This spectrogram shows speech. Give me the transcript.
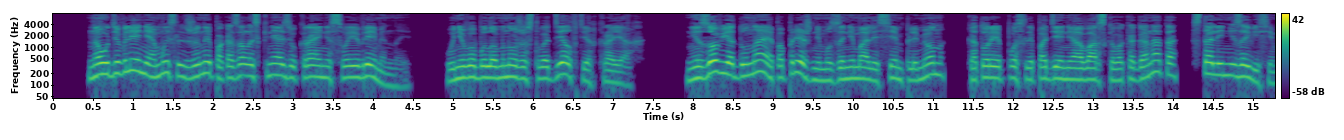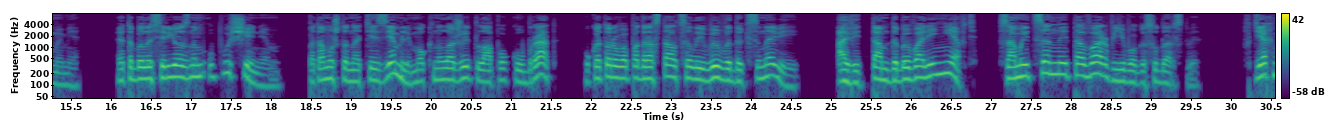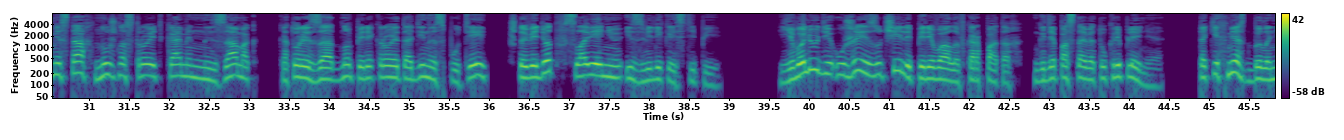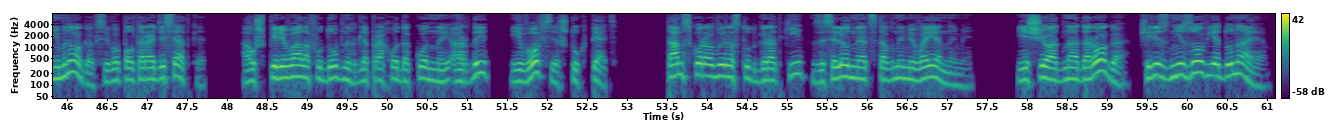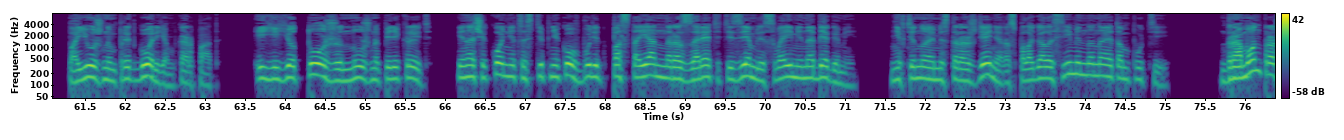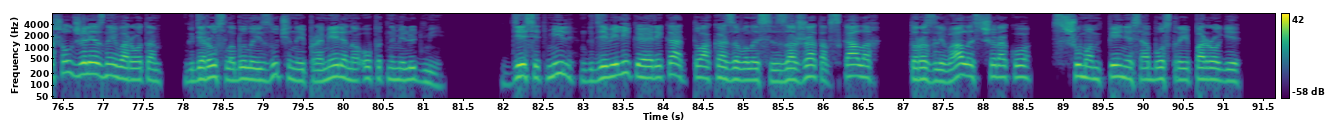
На удивление мысль жены показалась князю крайне своевременной. У него было множество дел в тех краях. Низовья Дуная по-прежнему занимали семь племен, которые после падения аварского каганата стали независимыми. Это было серьезным упущением, потому что на те земли мог наложить лапу Кубрат, у которого подрастал целый выводок сыновей. А ведь там добывали нефть, самый ценный товар в его государстве. В тех местах нужно строить каменный замок, который заодно перекроет один из путей, что ведет в Словению из Великой Степи. Его люди уже изучили перевалы в Карпатах, где поставят укрепления. Таких мест было немного, всего полтора десятка. А уж перевалов, удобных для прохода конной орды, и вовсе штук пять. Там скоро вырастут городки, заселенные отставными военными. Еще одна дорога через низовье Дуная, по южным предгорьям Карпат. И ее тоже нужно перекрыть, иначе конница степняков будет постоянно разорять эти земли своими набегами. Нефтяное месторождение располагалось именно на этом пути. Драмон прошел железные ворота, где русло было изучено и промерено опытными людьми. Десять миль, где великая река то оказывалась зажата в скалах, то разливалась широко, с шумом пенясь об острые пороги,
